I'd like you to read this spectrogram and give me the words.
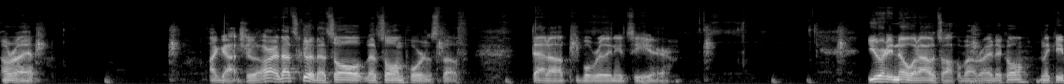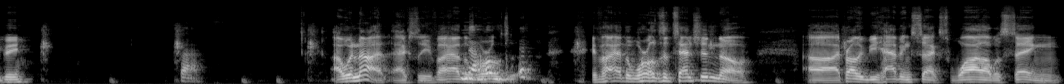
All right. I got you. All right, that's good. That's all. That's all important stuff that uh, people really need to hear. You already know what I would talk about, right, Nicole? Nikki P. Sex. I would not actually. If I had the No. world's if I had the world's attention, no. Uh, I'd probably be having sex while I was saying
